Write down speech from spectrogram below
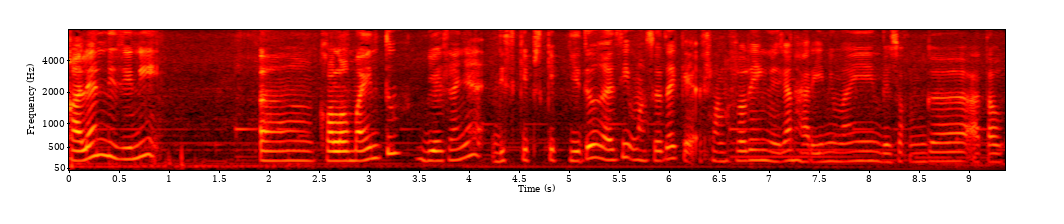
Kalian di sini uh, kalau main tuh biasanya di skip skip gitu gak sih? Maksudnya kayak selang-seling kan? Hari ini main besok enggak atau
